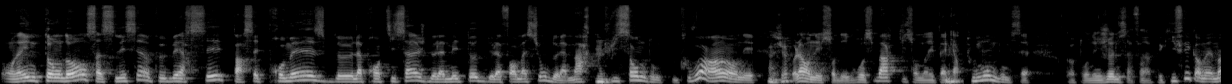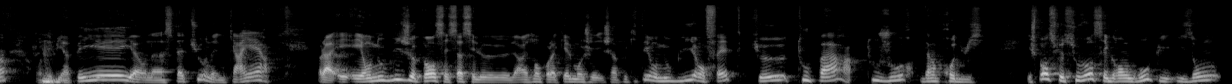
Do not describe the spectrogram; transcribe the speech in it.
on a une tendance à se laisser un peu bercer par cette promesse de l'apprentissage, de la méthode, de la formation, de la marque mmh. puissante, donc du pouvoir. Hein. On, est, voilà, on est sur des grosses marques qui sont dans les placards de tout le monde, donc quand on est jeune, ça fait un peu kiffer quand même. Hein. On est mmh. bien payé, on a un statut, on a une carrière. Voilà, et, on oublie, je pense, et ça c'est la raison pour laquelle moi j'ai un peu quitté, on oublie en fait que tout part toujours d'un produit. Et je pense que souvent ces grands groupes, ils ont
